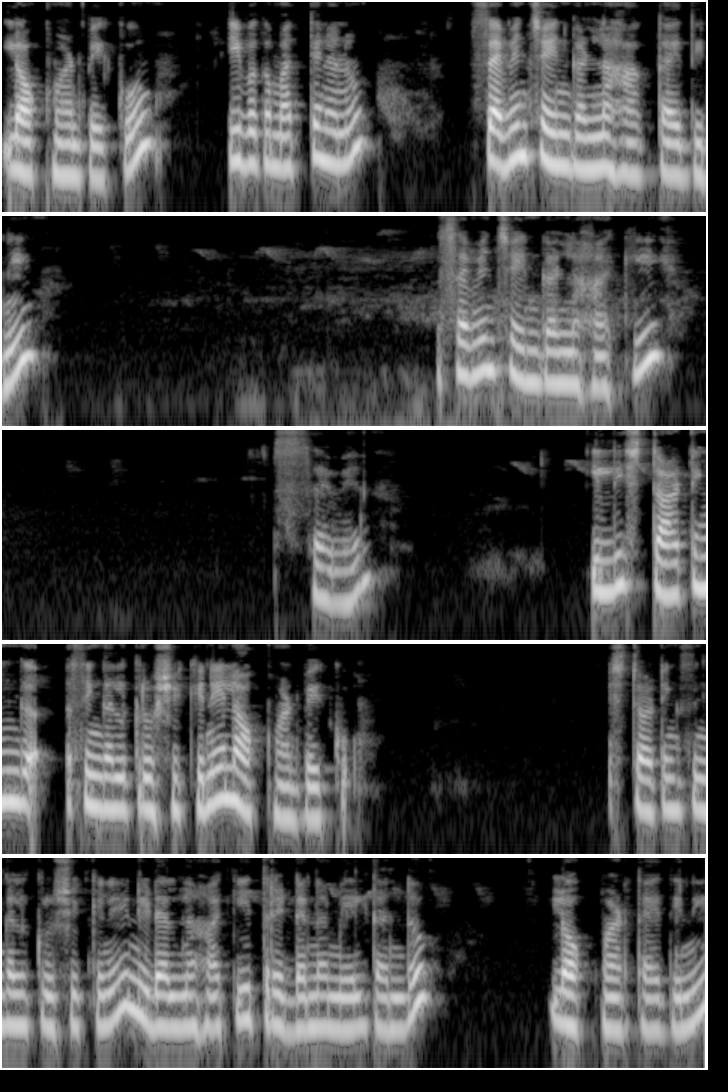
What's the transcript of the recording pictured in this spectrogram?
ಲಾಕ್ ಮಾಡಬೇಕು. ಇವಾಗ ಮತ್ತೆ ನಾನು ಸೆವೆನ್ ಚೈನ್ಗಳನ್ನ ಹಾಕ್ತಾ ಇದ್ದೀನಿ. ಸೆವೆನ್ ಚೈನ್ಗಳನ್ನ ಹಾಕಿ ಸೆವೆನ್ ಇಲ್ಲಿ ಸ್ಟಾರ್ಟಿಂಗ್ ಸಿಂಗಲ್ ಕ್ರೋಶಕ್ಕೇ ಲಾಕ್ ಮಾಡಬೇಕು. ಸ್ಟಾರ್ಟಿಂಗ್ ಸಿಂಗಲ್ ಕ್ರೋಶಕ್ಕೇ ನಿಡಲ್ನ ಹಾಕಿ ಥ್ರೆಡ್ಡನ್ನು ಮೇಲೆ ತಂದು ಲಾಕ್ ಮಾಡ್ತಾ ಇದ್ದೀನಿ.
